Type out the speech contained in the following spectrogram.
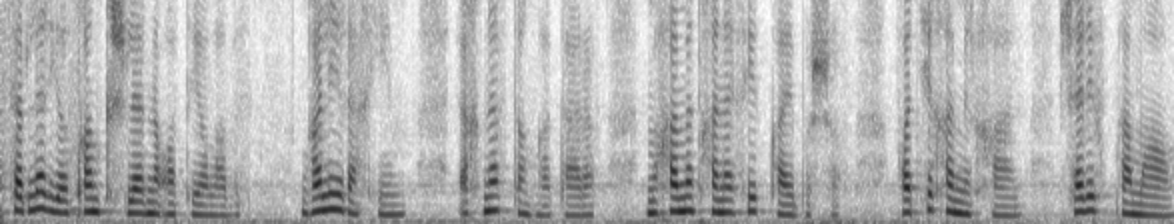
әсәрләр язган кешеләрне атый алабыз Гали Рахим, Әхнәф Таңғатаров, Мөхәммәд Хәнәфи Кайбышев, Фатих Амирхан, Шәриф Камал,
